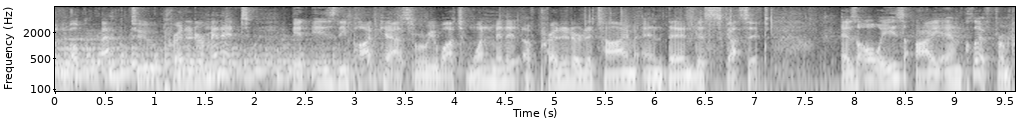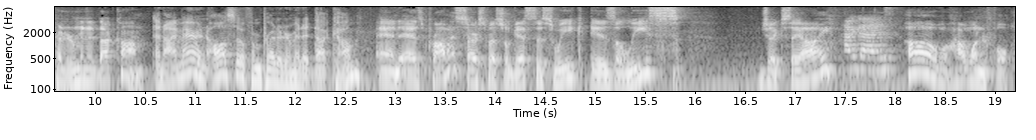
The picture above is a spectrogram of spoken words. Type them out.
and welcome back to Predator Minute. It is the podcast where we watch one minute of Predator at a time and then discuss it. As always, I am Cliff from PredatorMinute.com. And I'm Aaron, also from PredatorMinute.com. And as promised, our special guest this week is Elise. Would you like to say hi? Hi guys. Oh, how wonderful.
